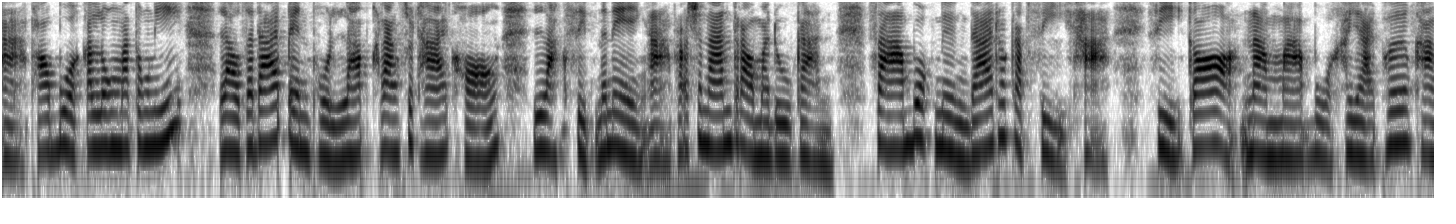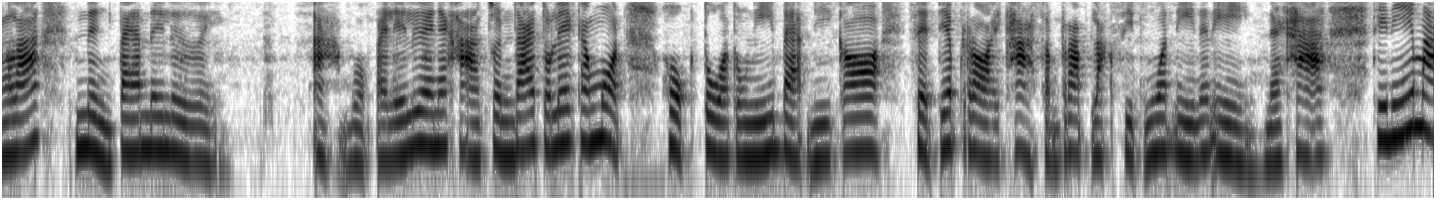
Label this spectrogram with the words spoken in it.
อะพอบวกกันลงมาตรงนี้เราจะได้เป็นผลลัพธ์ครั้งสุดท้ายของหลัก10นั่นเองอะเพราะฉะนั้นเรามาดูกัน3บวก1ได้เท่ากับ 4 ค่ะ 4 ก็นำมาบวกขยายเพิ่มครั้งละ 1 แต้มได้เลย อะบวกไปเรื่อยๆนะคะ จนได้ตัวเลขทั้งหมด 6 ตัวตรงนี้แบบนี้ก็เสร็จเรียบร้อยค่ะสำหรับหลักสิบงวดนี้นั่นเองนะคะ ทีนี้มา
